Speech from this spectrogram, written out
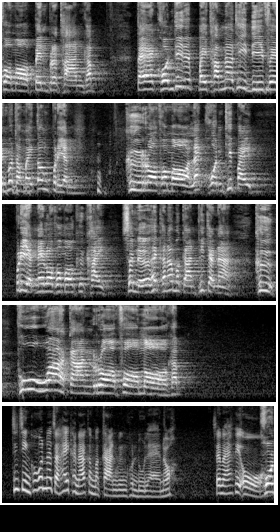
ฟอมอเป็นประธานครับ แต่คนที่ไปทำหน้าที่ดีเฟนว่าทำไมต้องเปลี่ยน คือรอฟอมอและคนที่ไปเปลี่ยนในรอฟอมอคือใคร เสนอให้คณะกรรมการพิจารณา คือผู้ว่าการรอฟอมอครับ จริงๆเขาก็น่าจะให้คณะกรรมการเป็นคนดูแลเนาะ ใช่ไหมพี่โอคน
